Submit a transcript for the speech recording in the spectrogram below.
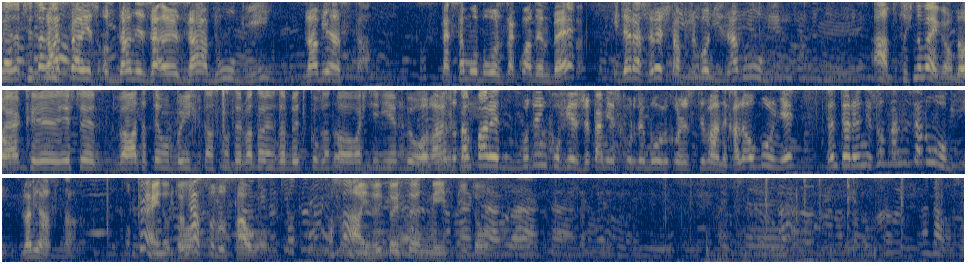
jest, znaczy, tam jest, Zastal jest oddany za, za długi dla miasta. Tak samo było z zakładem B i teraz reszta przychodzi za długi. a, to coś nowego, bo No. jak y, jeszcze dwa lata temu byliśmy tam z konserwatorem zabytków, no to właśnie nie było. No, ale czegoś to tam parę budynków jest, że tam jest kurde było wykorzystywanych, ale ogólnie ten teren jest oddany za długi dla miasta. Okej, no To to. miasto dostało. Aha, jeżeli to jest teren miejski, to. Tak, tak, tak. No dobrze,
